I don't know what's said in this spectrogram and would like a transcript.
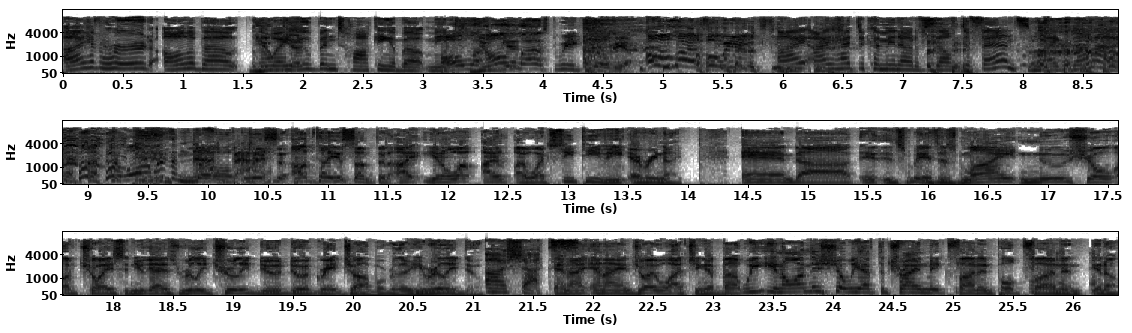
I have heard all about the You way get- you've been talking about me. All, You all get- last week, Sylvia. All last week. I, I had to come in out of self defense. My God. well, it wasn't No, that bad. listen, I'll tell you something. I, you know what? I, I watch CTV every night. And uh, it- it's it is my new show of choice, and you guys really truly do do a great job over there. You really do. Oh, shucks. and I and I enjoy watching it. But we, you know, on this show we have to try and make fun and poke fun, and you know.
